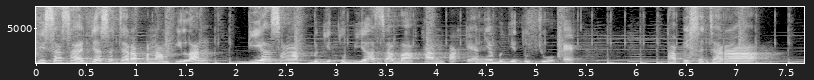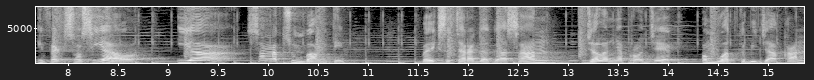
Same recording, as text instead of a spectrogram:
Bisa saja secara penampilan dia sangat begitu biasa bahkan pakaiannya begitu cuek. Tapi secara efek sosial ia sangat sumbangtif. Baik secara gagasan, jalannya proyek, pembuat kebijakan,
